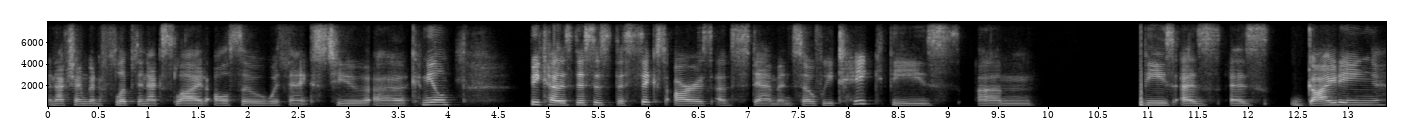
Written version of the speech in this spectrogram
and actually I'm going to flip the next slide also with thanks to uh, Camille, because this is the six R's of STEM. And so if we take these um, these as as guiding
